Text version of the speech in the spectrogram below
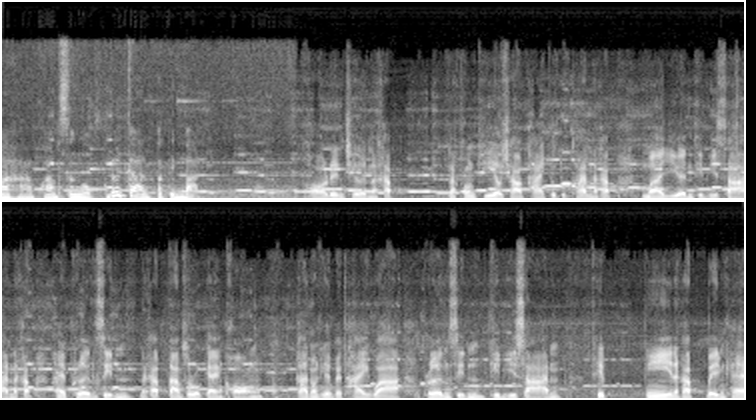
มาหาความสงบด้วยการปฏิบัติ ขอเรียนเชิญนะครับ นักท่องเที่ยวชาวไทยทุกๆทท่านนะครับ มาเยือนถิ่นอีสานนะครับ ให้เพลินศิลป์นะครับ ตามสโลแกนของการท่องเที่ยวประเทศไทยว่าเพลินศิลป์ถิ่นอีสานทริปนี้นะครับเป็นแค่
